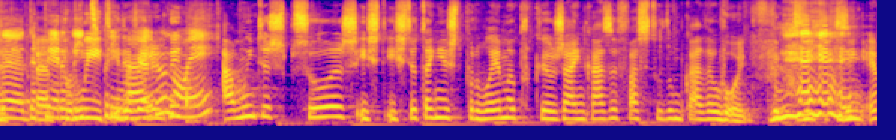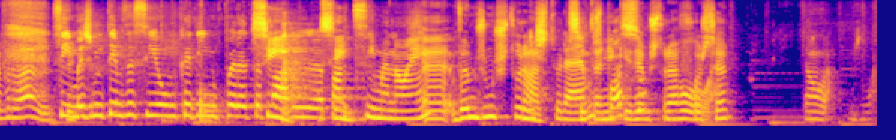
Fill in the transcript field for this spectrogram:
da, da perlite primeiro, não é? Há muitas pessoas, isto, isto, eu tenho este problema porque eu já em casa faço tudo um bocado a olho. é verdade. Sim, mas metemos assim um bocadinho para tapar sim, a sim. parte de cima, não é? Uh, vamos misturar. Misturamos. Se a Tânia quiser misturar, Boa. força. Então lá, vamos lá.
